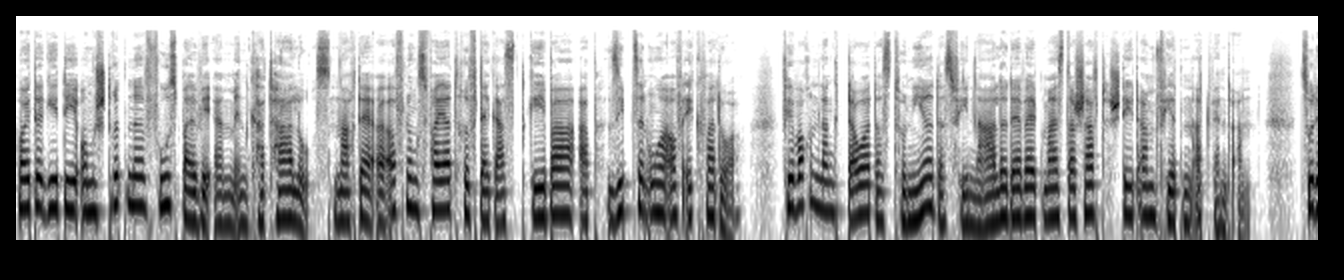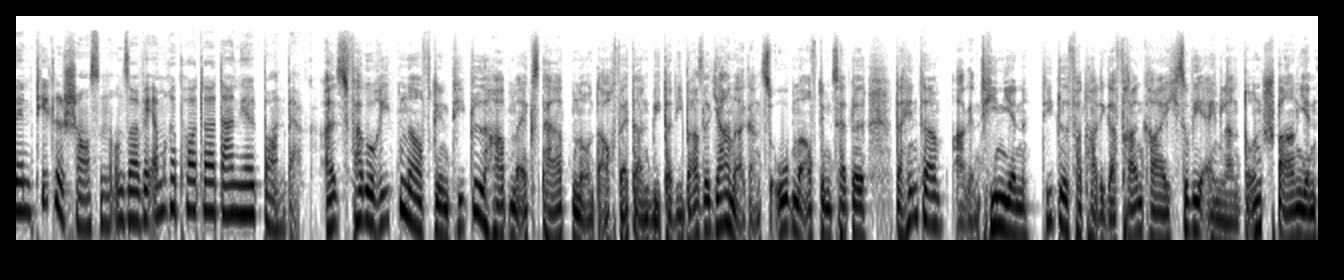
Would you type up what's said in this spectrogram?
Heute geht die umstrittene Fußball-WM in Katar los. Nach der Eröffnungsfeier trifft der Gastgeber ab 17 Uhr auf Ecuador. Vier Wochen lang dauert das Turnier. Das Finale der Weltmeisterschaft steht am vierten Advent an. Zu den Titelchancen unser WM-Reporter Daniel Bornberg. Als Favoriten auf den Titel haben Experten und auch Wettanbieter die Brasilianer ganz oben auf dem Zettel. Dahinter Argentinien, Titelverteidiger Frankreich sowie England und Spanien.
